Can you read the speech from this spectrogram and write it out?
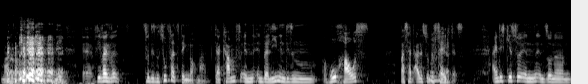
warte mal. nee. Äh, wie weit zu diesem Zufallsding nochmal. Der Kampf in, in Berlin in diesem Hochhaus, was halt alles so mhm. gefaked ja. ist. Eigentlich gehst du in, in so, eine,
